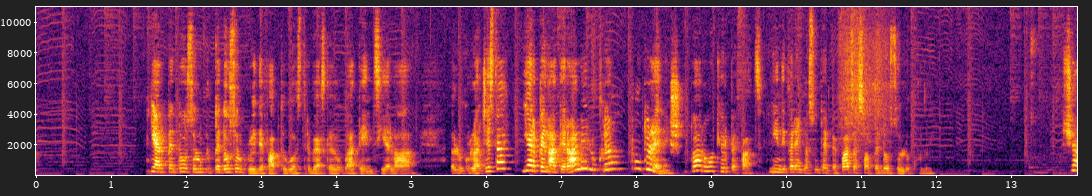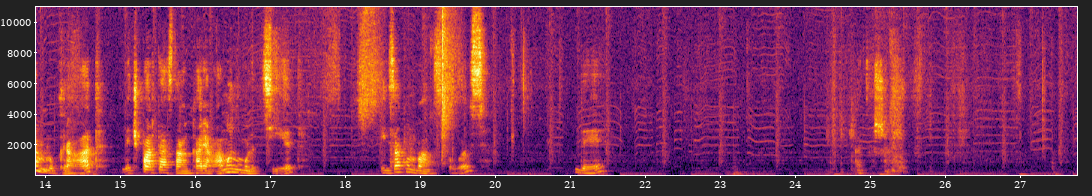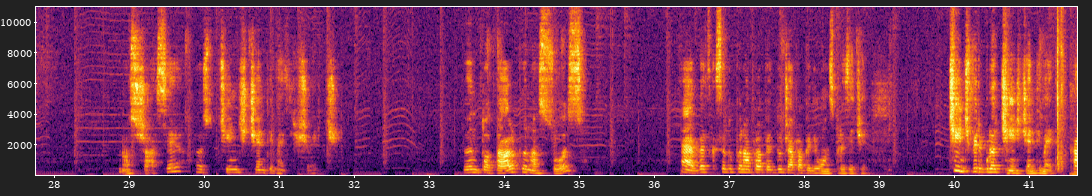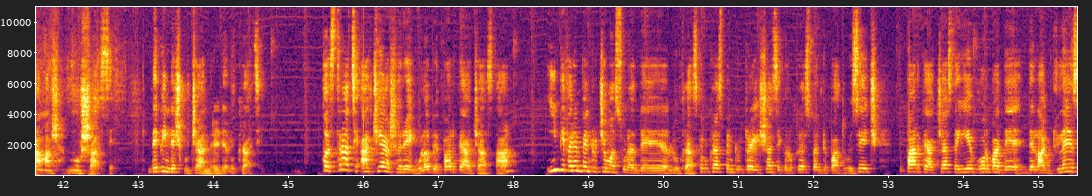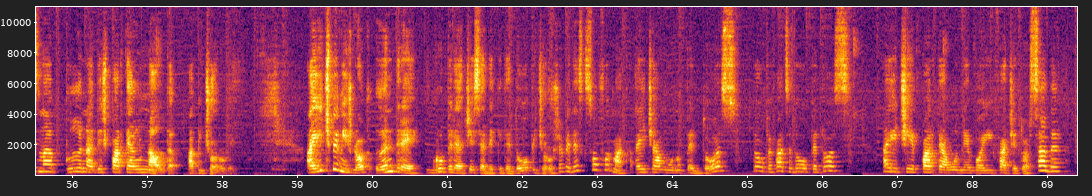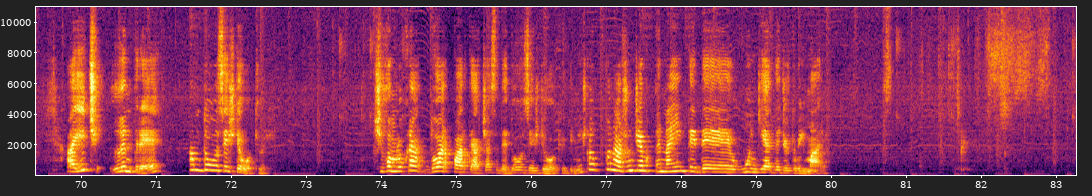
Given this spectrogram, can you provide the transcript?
Iar pe dosul, lucru, pe dosul lucrului, de fapt, o să trebuiască atenție la lucrul acesta, iar pe laterale lucrăm punctul leneș, doar ochiuri pe față, indiferent că suntem pe față sau pe dosul lucrului. Și am lucrat, deci partea asta în care am înmulțit, exact cum v-am spus, de așa. Nu 6, 5 cm și aici. În total, până sus, Aia, vezi că se duc până aproape, duce aproape de 11. 5,5 cm, cam așa, nu 6. Depinde și cu ce andrele lucrați. Păstrați aceeași regulă pe partea aceasta, indiferent pentru ce măsură de lucrați. Că lucrați pentru 36, că lucrați pentru 40, partea aceasta e vorba de, de la gleznă până, deci partea înaltă a piciorului. Aici pe mijloc, între grupele acestea de câte două piciorușe, vedeți că s-au format. Aici am unul pe dos, două pe față, două pe dos. Aici e partea unde voi face torsadă. Aici, între, am 20 de ochiuri. Și vom lucra doar partea aceasta de 20 de ochiuri din mijloc până ajungem înainte de unghia degetului mare.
